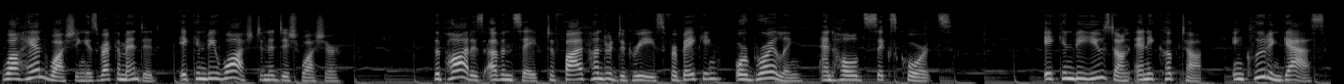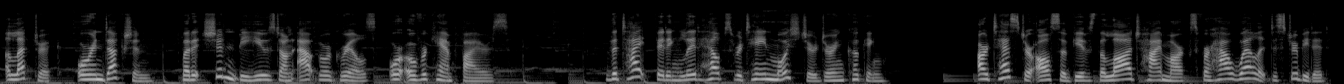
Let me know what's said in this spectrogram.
While hand washing is recommended, it can be washed in a dishwasher. The pot is oven safe to 500 degrees for baking or broiling and holds 6 quarts. It can be used on any cooktop, including gas, electric, or induction, but it shouldn't be used on outdoor grills or over campfires. The tight-fitting lid helps retain moisture during cooking. Our tester also gives the Lodge high marks for how well it distributed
